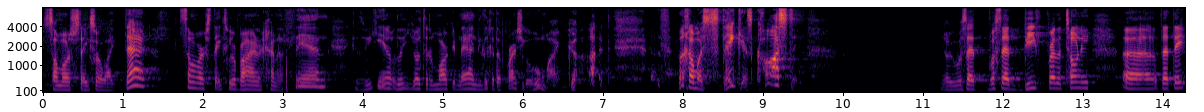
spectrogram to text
Some of our steaks are like that. Some of our steaks we're buying are kind of thin because we can't. You go to the market now and you look at the price, you go, "Oh my God, look how much steak is costing." You know, what's that? What's that beef, brother Tony? Uh, that they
